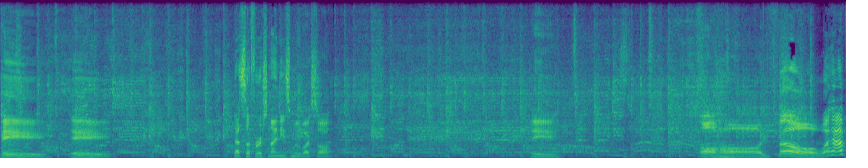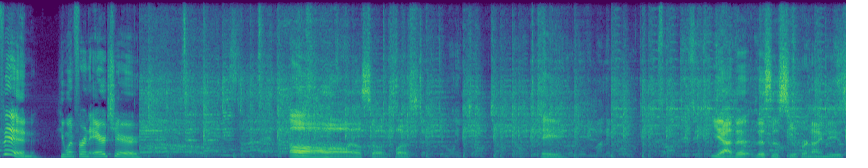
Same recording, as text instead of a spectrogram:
Hey, hey. That's the first 90s move I saw. Hey. Oh, he fell. What happened? He went for an air chair. Oh, that was so close. Hey. Yeah, th this is super 90s.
